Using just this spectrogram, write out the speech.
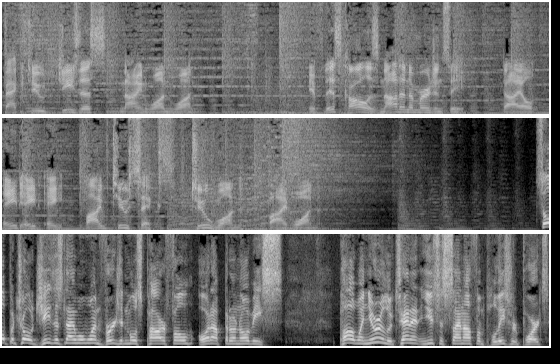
back to Jesus 911. If this call is not an emergency, dial 888 526 2151. Soul Patrol, Jesus 911, Virgin Most Powerful, Ora Pro Nobis. Paul, when you were a lieutenant and used to sign off on police reports,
